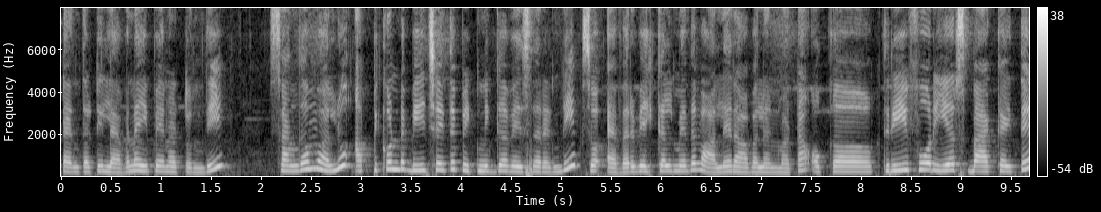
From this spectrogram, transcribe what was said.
టెన్ థర్టీ లెవెన్ అయిపోయినట్టుంది. సంఘం వాళ్ళు అప్పికొండ బీచ్ అయితే పిక్నిక్గా వేశారండి. సో ఎవరి వెహికల్ మీద వాళ్ళే రావాలన్నమాట. ఒక త్రీ ఫోర్ ఇయర్స్ బ్యాక్ అయితే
